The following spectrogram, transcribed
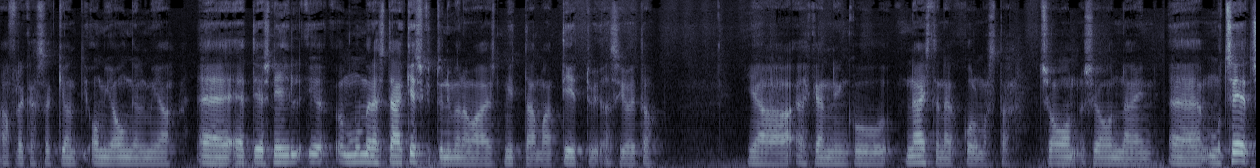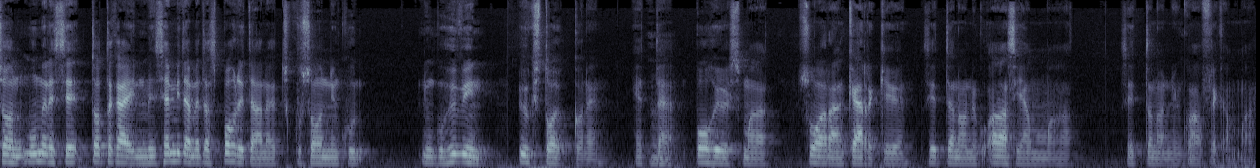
Afrikassakin on omia ongelmia. Että jos ne, mun mielestä tämä keskittyy nimenomaan just mittaamaan tiettyjä asioita. Ja ehkä niin kuin näistä näkökulmasta se on, se on näin. Mutta se, että se on mun mielestä se, totta kai se, mitä me tässä pohditaan, että kun se on niin kuin, niin kuin hyvin yksitoikkoinen, että mm. Pohjoismaat suoraan kärkeen, sitten on niin kuin Aasian maat, sitten on niin kuin Afrikan maat.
